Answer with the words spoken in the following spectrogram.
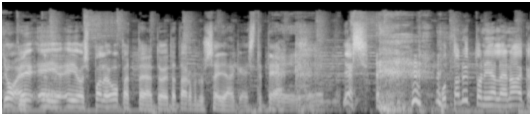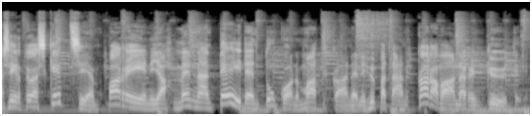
Joo, ei, ei, ei olisi paljon opettajan töitä tarvinnut sen jälkeen sitten tehdä. Ei, ei, Yes. Mutta nyt on jälleen aika siirtyä sketsien pariin ja mennään teidän tukon matkaan, eli hypätään karavaanarin kyytiin.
